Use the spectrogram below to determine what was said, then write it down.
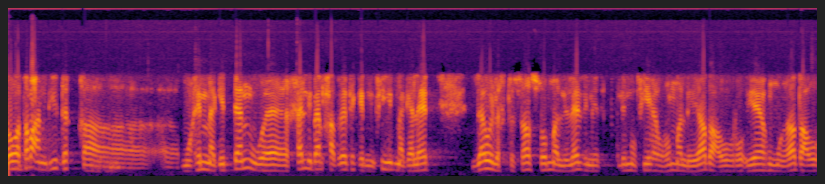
هو طبعا دي دقة مهمة جدا وخلي بال حضرتك إن في مجالات ذوي الاختصاص هم اللي لازم يتكلموا فيها وهم اللي يضعوا رؤياهم ويضعوا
